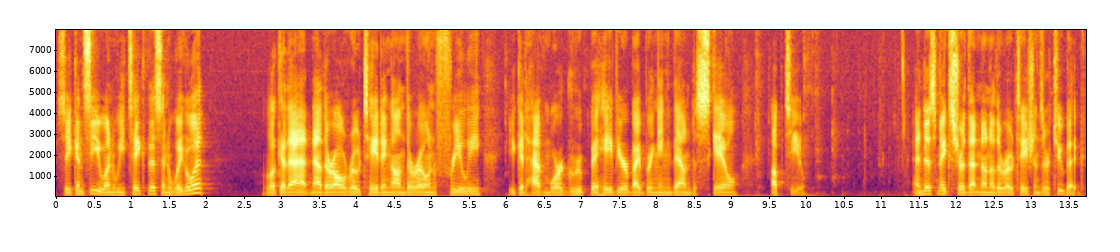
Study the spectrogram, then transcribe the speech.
So you can see when we take this and wiggle it, look at that. Now they're all rotating on their own freely. You could have more group behavior by bringing down the scale, up to you. And this makes sure that none of the rotations are too big.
